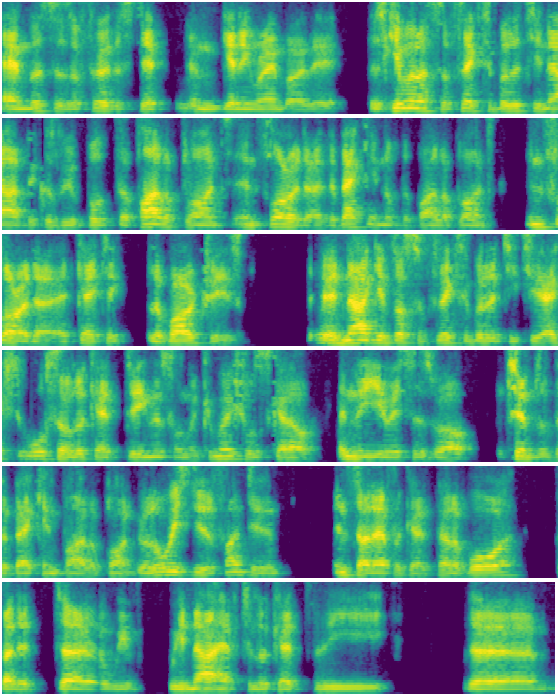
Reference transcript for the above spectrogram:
And this is a further step in getting Rainbow there. It's given us the flexibility now because we've built the pilot plant in Florida, the back end of the pilot plant in Florida at K-Tech Laboratories. It now gives us the flexibility to actually also look at doing this on the commercial scale in the US as well, in terms of the back end pilot plant. We'll always do the front end in South Africa at Phalaborwa, but it, uh, we've, we now have to look at the, the,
